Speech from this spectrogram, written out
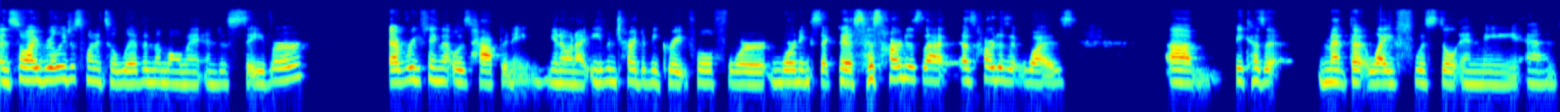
And so I really just wanted to live in the moment and just savor everything that was happening you know and i even tried to be grateful for morning sickness as hard as that as hard as it was um, because it meant that life was still in me and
